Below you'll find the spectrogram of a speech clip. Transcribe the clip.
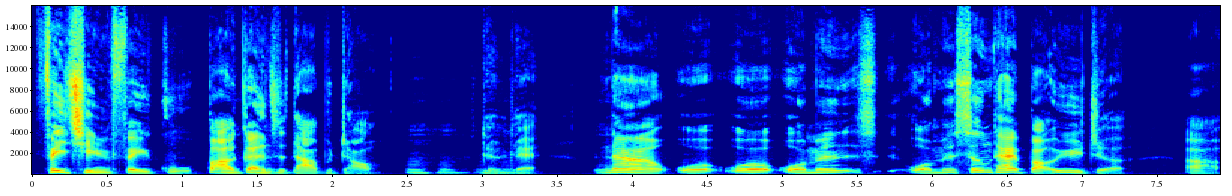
非亲非故，八竿子打不着，嗯哼，对不对？嗯、那我我我们我们生态保育者啊，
